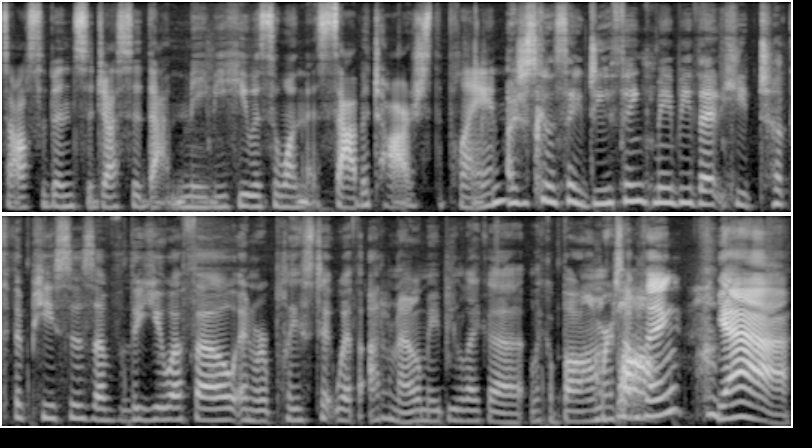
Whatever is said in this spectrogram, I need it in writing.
It's also been suggested that maybe he was the one that sabotaged the plane. I was just going to say, do you think maybe that he took the pieces of the UFO and replaced it with I don't know, maybe like a like a bomb a or bomb. something? yeah.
